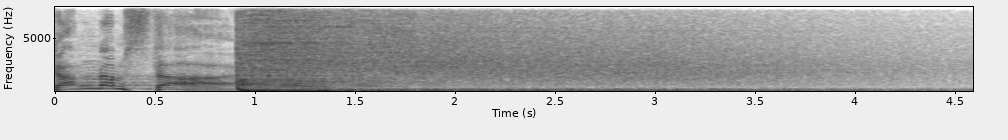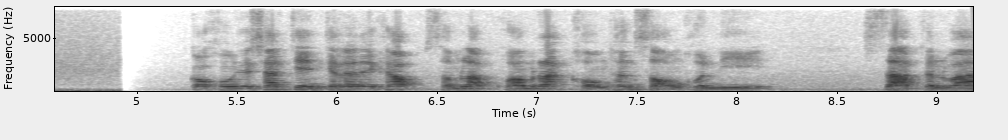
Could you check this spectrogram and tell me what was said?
กังนัมสไตล์ก็คงจะชัดเจนกันแล้วนะครับสำหรับความรักของทั้งสองคนนี้ ทราบกันว่า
